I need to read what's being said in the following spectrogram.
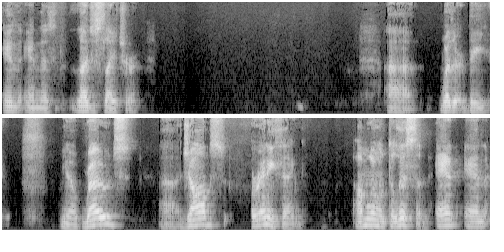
in in the legislature, uh, whether it be you know roads, uh, jobs, or anything. I'm willing to listen. And and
